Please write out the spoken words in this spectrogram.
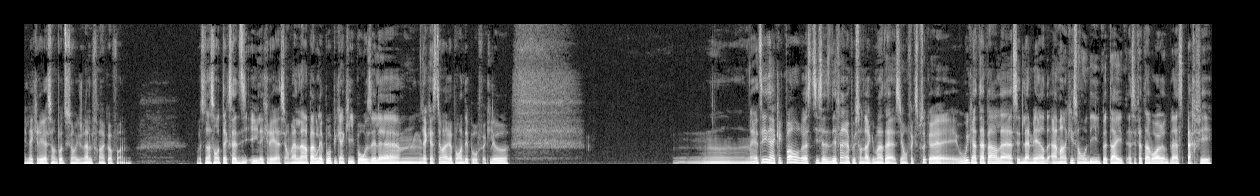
et la création de production originale francophone. Dans son texte, ça dit et la création. Mais elle n'en parlait pas, puis quand il posait la, hum, question, elle répondait pas. Fait que là. hum, Mais tu sais, à quelque part, ça se défend un peu son argumentation. Fait que c'est pour ça que, euh, oui, quand elle parle, elle- c'est de la merde. Elle a manqué son deal, peut-être. Elle s'est fait avoir une place parfaite.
